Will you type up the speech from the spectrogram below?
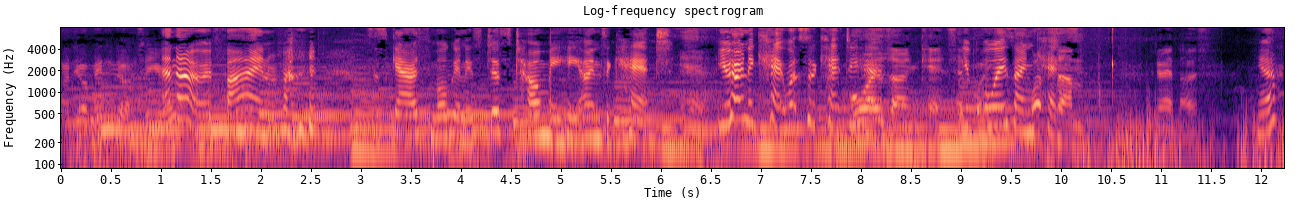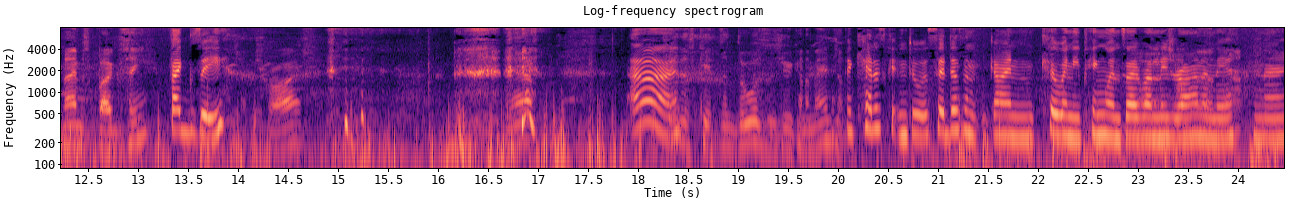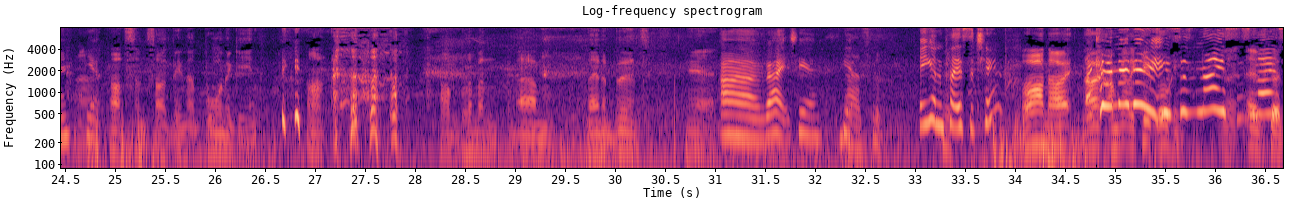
Oh, you're meant to do it, so you No, no, we're fine. this is Gareth Morgan. He's just told me he owns a cat. Yeah. You own a cat? What sort of cat do you Always have? owned cats. You've we? always owned What's, cats. Um, Dad knows. Yeah? Name's Bugsy. Bugsy. That's right. yeah. Cat Oh, is kept indoors, as you can imagine. the cat is kept indoors, so it doesn't go and kill any penguins over on No, Leisure not Island there. allowed No. No, Yeah. Not since I've been born again. I'm, I'm um, of birds. Yeah. Ah, right, yeah. Yeah, it's good. Are you going to play us a tune? Oh no, no, Okay, I'm no, no, keep this is nice, this is it's nice. good.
